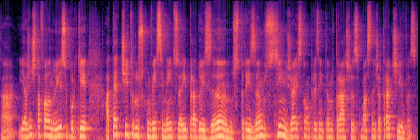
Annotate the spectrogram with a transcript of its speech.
Tá? E a gente está falando isso porque até títulos com vencimentos aí para dois anos, três anos, sim, já estão apresentando taxas bastante atrativas.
